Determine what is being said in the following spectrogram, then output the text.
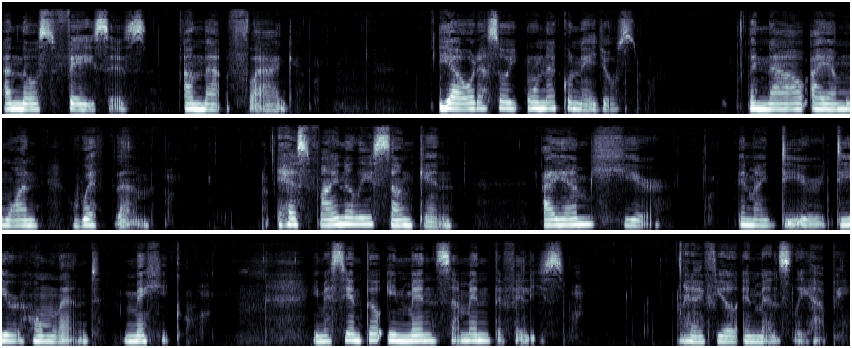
and those faces, on that flag. Y ahora soy una con ellos. And now I am one with them. It has finally sunk in. I am here in my dear, dear homeland, México. Y me siento inmensamente feliz. And I feel immensely happy.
